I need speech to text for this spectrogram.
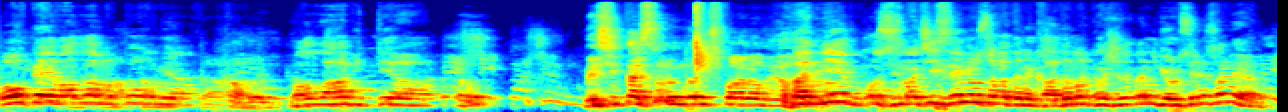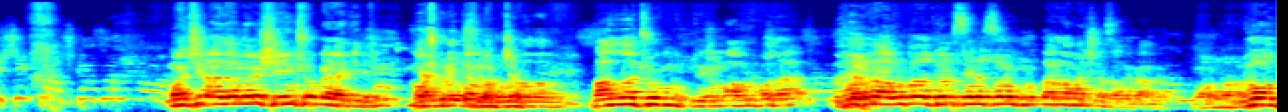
Oh be vallahi mutlu oldum ya. Vallahi bitti ya. Beşiktaş sonunda 3 puan alıyor. Ben niye o siz maçı izlemiyorsunuz sabahtan beri? Adamlar karşılıklarını görseniz var ya. Beşiktaş. Maçın adamların şeyini çok merak ettim. Maç kulüpten bakacağım. alalım. Vallahi çok mutluyum Avrupa'da. Bu arada Avrupa'da 4 sene sonra gruplarla maç kazandık abi. Vallahi. Yo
